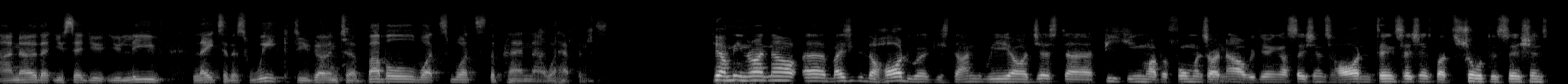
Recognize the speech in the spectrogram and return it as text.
I know that you said you you leave later this week. Do you go into a bubble? What's what's the plan now? What happens? Yeah, I mean, right now, uh, basically the hard work is done. We are just uh, peaking my performance right now. We're doing our sessions, hard intense sessions, but shorter sessions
